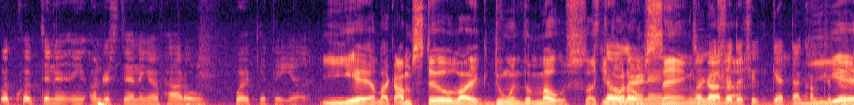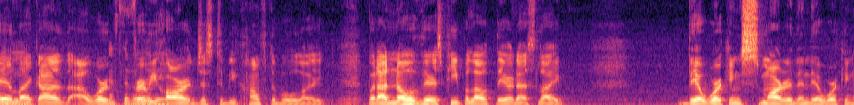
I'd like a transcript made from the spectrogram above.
equipped in any understanding of how to work with it yet. yeah like i'm still like doing the most like Still you know what i'm saying to like make I, sure that you could get that comfortability. Yeah, like I I work very hard just to be comfortable. Like, but I know mm-hmm. there's people out there that's like they're working smarter than they're working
